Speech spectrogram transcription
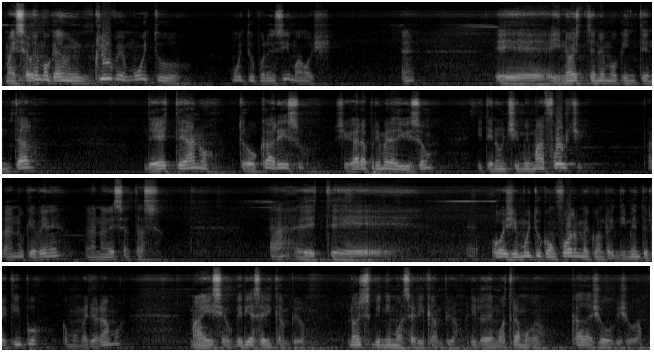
Mas sabemos que é um clube muito, muito por encima hoje. ¿eh? Eh, y nosotros tenemos que intentar de este año trocar eso, llegar a primera división y tener un chimi más fuerte para el año que viene ganar esa tasa. ¿Ah? Este, hoy muy conforme con el rendimiento del equipo, como mejoramos, mas yo quería salir campeón. Nós vinimos a salir campeón y lo demostramos con cada juego que jugamos.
